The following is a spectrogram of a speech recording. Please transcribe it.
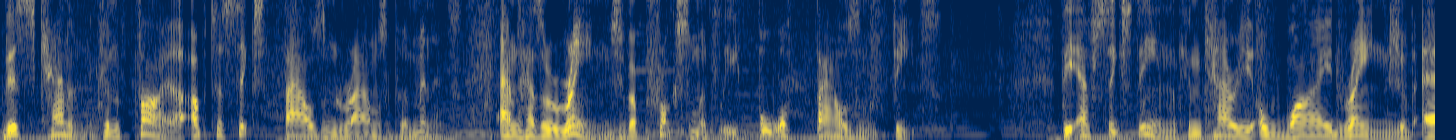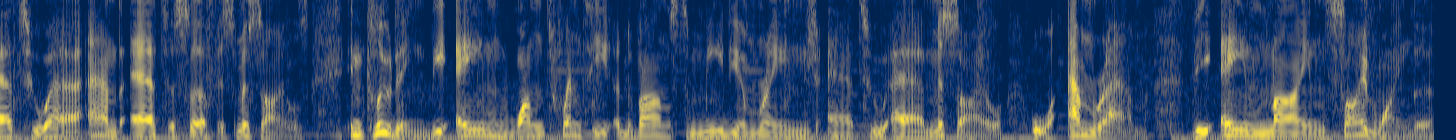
This cannon can fire up to 6,000 rounds per minute and has a range of approximately 4,000 feet. The F-16 can carry a wide range of air-to-air and air-to-surface missiles, including the AIM-120 Advanced Medium Range Air-to-Air -air Missile, or AMRAAM, the AIM-9 Sidewinder,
